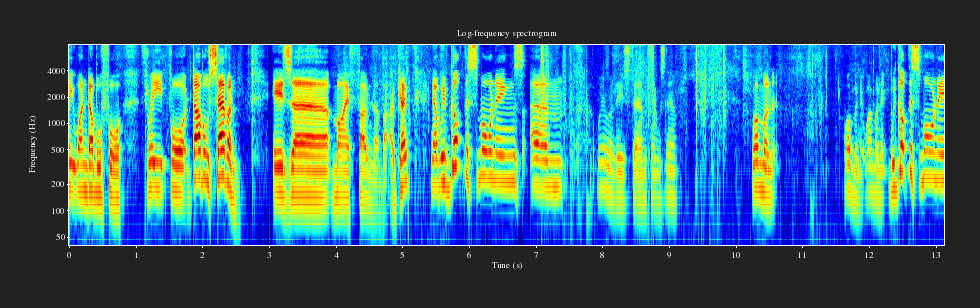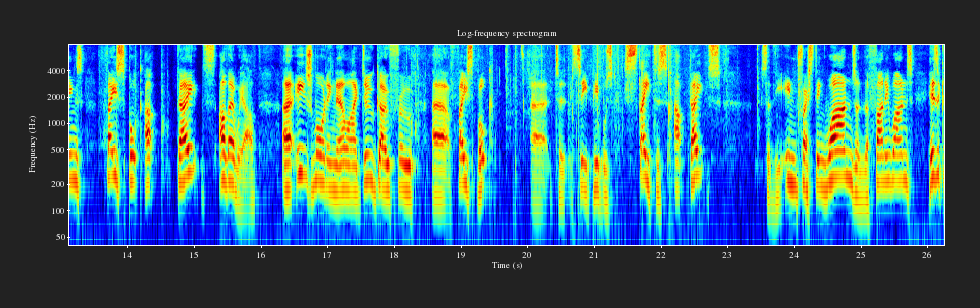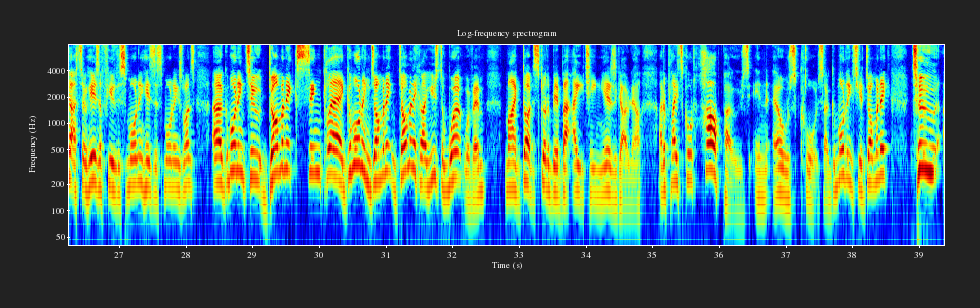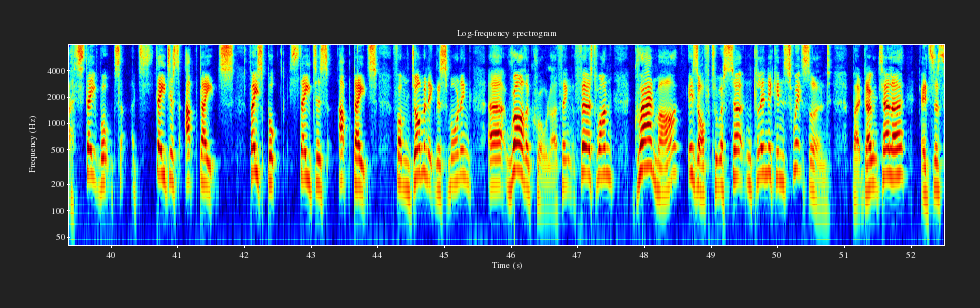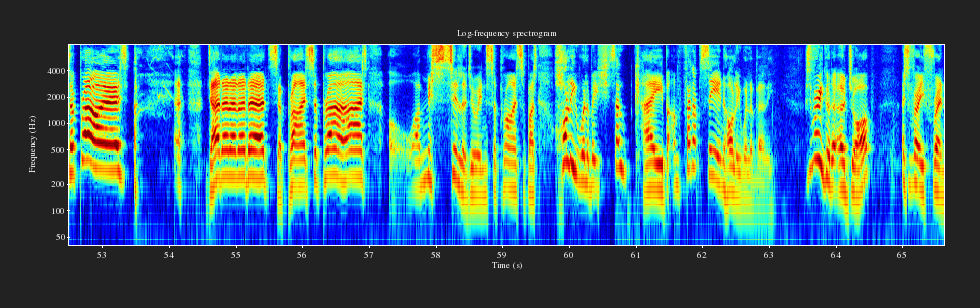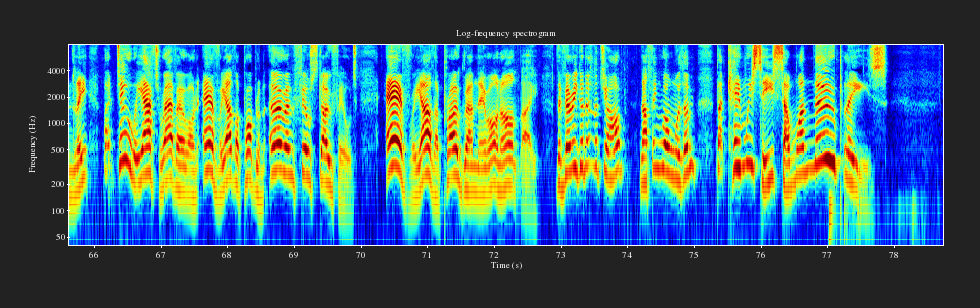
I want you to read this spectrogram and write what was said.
is uh, my phone number. Okay. Now we've got this morning's. Um, where are these damn things now? One minute. One minute. One minute. We got this morning's Facebook updates. Oh, there we are. Uh, each morning now, I do go through uh, Facebook uh, to see people's status updates. So the interesting ones and the funny ones. Here's a cut. So here's a few this morning. Here's this morning's ones. Uh, good morning to Dominic Sinclair. Good morning, Dominic. Dominic, I used to work with him. My God, it's got to be about 18 years ago now at a place called Harpo's in Earls Court. So good morning to you, Dominic. Two uh, state books status updates. Facebook status updates from Dominic this morning. Uh, rather cruel, I think. First one Grandma is off to a certain clinic in Switzerland, but don't tell her, it's a surprise. da da da da da, surprise, surprise. Oh, I miss Cilla doing surprise, surprise. Holly Willoughby, she's okay, but I'm fed up seeing Holly Willoughby. She's very good at her job. She's very friendly, but do we have to have her on every other problem? Her and Phil Schofield every other programme they're on, aren't they? They're very good at the job, nothing wrong with them, but can we see someone new, please?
